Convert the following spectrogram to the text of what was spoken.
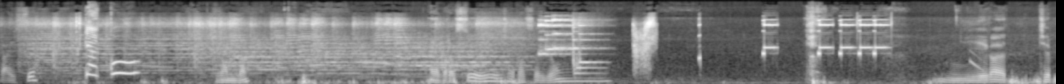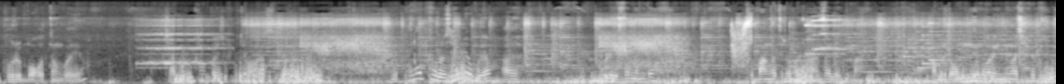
나이스. 죄송합니다. 네, 에버러스 잡았어요. 음, 얘가 제 볼을 먹었던 거예요? 자, poka까지 들어왔습니다. poka포를 살려고요. 아휴, 원래 있었는데 그 망가뜨려가지고 안 살려지만 아무래도 없는 거랑 있는 거 찾아보고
